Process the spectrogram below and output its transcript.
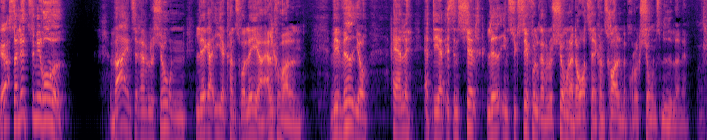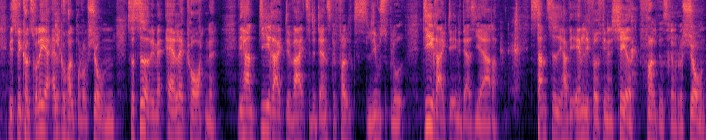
Hør. Så lyt til mit råd. Vejen til revolutionen ligger i at kontrollere alkoholen. Vi ved jo alle, at det er et essentielt led i en succesfuld revolution at overtage kontrollen med produktionsmidlerne. Hvis vi kontrollerer alkoholproduktionen, så sidder vi med alle kortene. Vi har en direkte vej til det danske folks livsblod. Direkte ind i deres hjerter. Samtidig har vi endelig fået finansieret folkets revolution.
